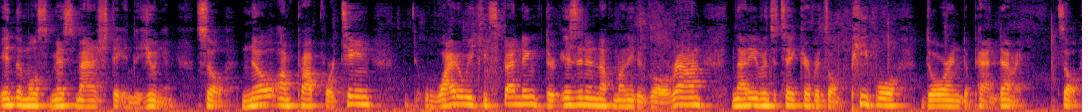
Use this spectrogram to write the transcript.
in the most mismanaged state in the union. So, no on Prop 14. Why do we keep spending? There isn't enough money to go around, not even to take care of its own people during the pandemic. So,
